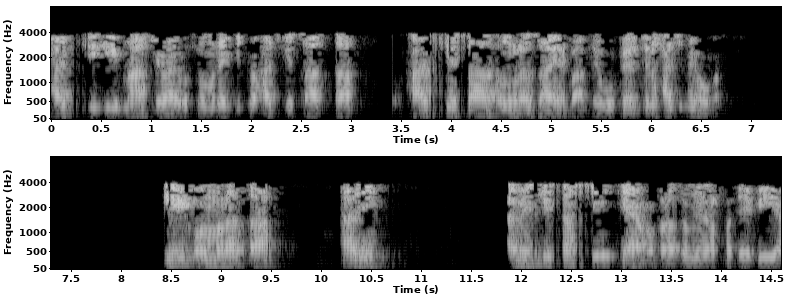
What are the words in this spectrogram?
حجه ما سوائے اس عمرے کی جو حج کے ساتھ تھا۔ حج کے ساتھ عمرہ ظاہر بات ہے، وہ پھر ذی الحج میں ہوگا۔ ایک عمرہ تھا ہاں اب اس کی تفصیل کیا ہے؟ عبرت من الفتحیہ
